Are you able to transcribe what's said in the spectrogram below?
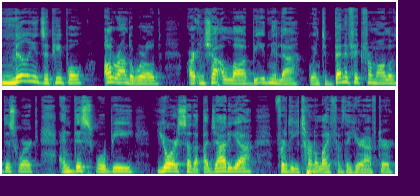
Millions of people all around the world are insha'Allah, bi'idnillah, going to benefit from all of this work, and this will be your sadaqah jariyah for the eternal life of the hereafter.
